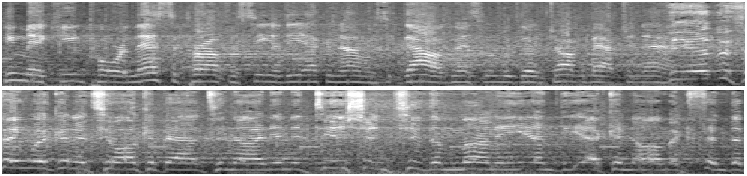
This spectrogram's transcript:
he'll make you poor. And that's the prophecy of the economics of God, and that's what we're going to talk about tonight. The other thing we're going to talk about tonight, in addition to the money and the economics and the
